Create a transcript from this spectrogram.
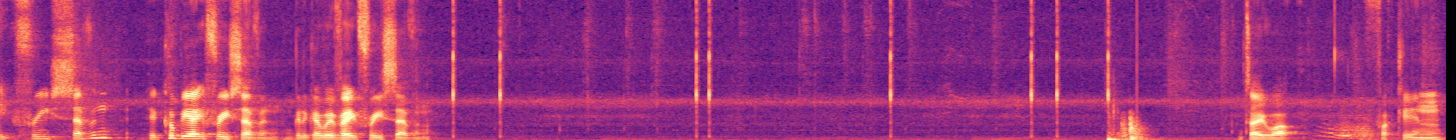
Eight three seven? It could be eight three seven. I'm gonna go with eight three seven. I'll tell you what. Fucking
